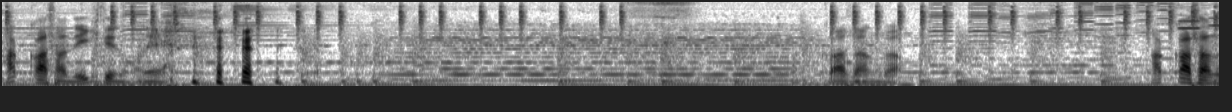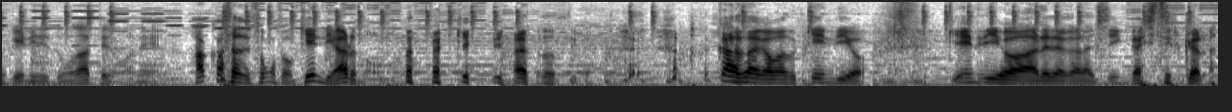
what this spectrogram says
ハッカーさんで生きてんのかね。ハッカーさんが。ハッカーさんの権利でどうなってるのかね。ハッカーさんでそもそも権利あるの？権利あるのっていうか。ハッカーさんがまず権利を、権利をあれだから侵害してるから。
